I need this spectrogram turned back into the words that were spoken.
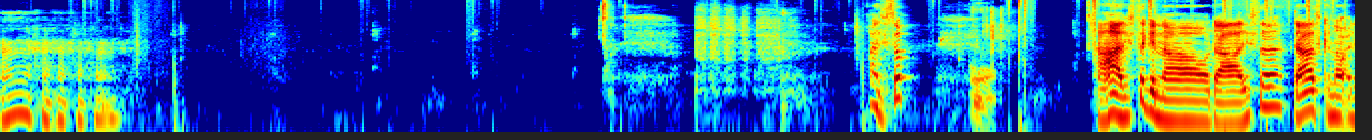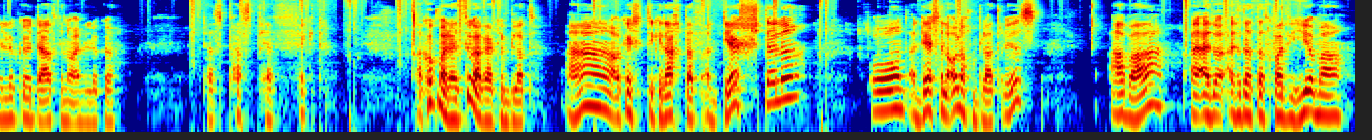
Ah, siehst du? Ah, siehst du genau, da, siehst du? Da ist genau eine Lücke, da ist genau eine Lücke. Das passt perfekt. Ah, guck mal, da ist sogar gar kein Blatt. Ah, okay, ich hätte gedacht, dass an der Stelle und an der Stelle auch noch ein Blatt ist. Aber, also, also dass das quasi hier immer,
